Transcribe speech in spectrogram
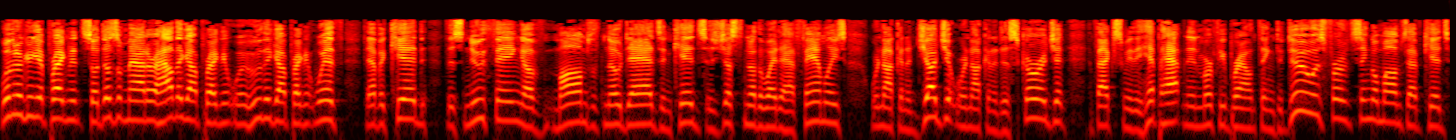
Women are going to get pregnant, so it doesn't matter how they got pregnant, who they got pregnant with. They have a kid. This new thing of moms with no dads and kids is just another way to have families. We're not going to judge it. We're not going to discourage it. In fact, it's going to be the hip happening Murphy Brown thing to do is for single moms to have kids.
